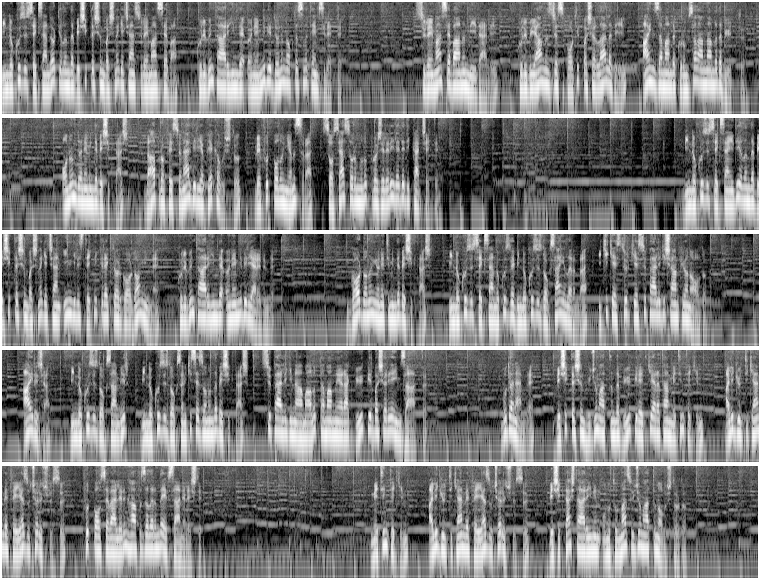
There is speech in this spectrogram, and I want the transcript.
1984 yılında Beşiktaş'ın başına geçen Süleyman Seba, kulübün tarihinde önemli bir dönüm noktasını temsil etti. Süleyman Seba'nın liderliği, kulübü yalnızca sportif başarılarla değil, aynı zamanda kurumsal anlamda da büyüttü. Onun döneminde Beşiktaş, daha profesyonel bir yapıya kavuştu ve futbolun yanı sıra sosyal sorumluluk projeleriyle de dikkat çekti. 1987 yılında Beşiktaş'ın başına geçen İngiliz teknik direktör Gordon Milne, kulübün tarihinde önemli bir yer edindi. Gordon'un yönetiminde Beşiktaş, 1989 ve 1990 yıllarında iki kez Türkiye Süper Ligi şampiyonu oldu. Ayrıca 1991-1992 sezonunda Beşiktaş, Süper Ligi namağlup tamamlayarak büyük bir başarıya imza attı. Bu dönemde, Beşiktaş'ın hücum hattında büyük bir etki yaratan Metin Tekin, Ali Gültiken ve Feyyaz Uçar üçlüsü, futbol severlerin hafızalarında efsaneleşti. Metin Tekin, Ali Gültiken ve Feyyaz Uçar üçlüsü, Beşiktaş tarihinin unutulmaz hücum hattını oluşturdu.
